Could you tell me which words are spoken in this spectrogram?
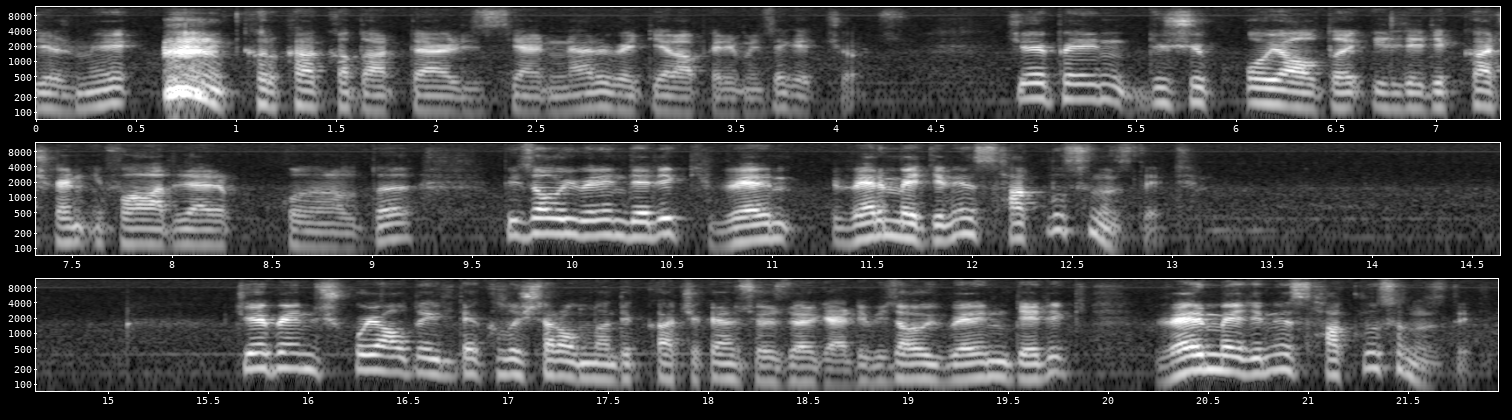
20-40'a kadar değerli izleyenler ve diğer haberimize geçiyoruz. CHP'nin düşük oy aldığı ilde dikkat çeken ifadeler kullanıldı. Bize oy verin dedik, ver, vermediniz, haklısınız dedi. CHP'nin düşük oy aldığı ilde Kılıçdaroğlu'na dikkat çeken sözler geldi. Bize oy verin dedik, vermediniz, haklısınız dedi.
